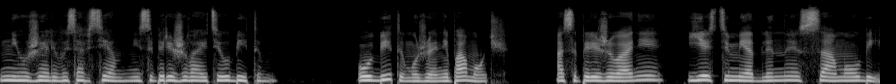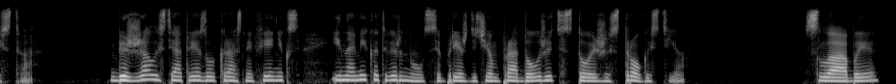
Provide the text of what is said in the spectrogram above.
«Неужели вы совсем не сопереживаете убитым?» «Убитым уже не помочь. А сопереживание есть медленное самоубийство». Без жалости отрезал Красный Феникс и на миг отвернулся, прежде чем продолжить с той же строгостью. «Слабые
